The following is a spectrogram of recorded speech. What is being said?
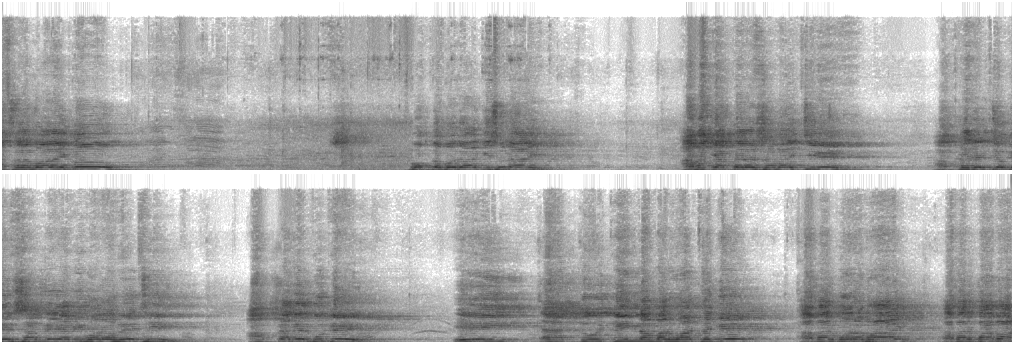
আসসালামু আলাইকুম। বক্তব্য দেওয়ার কিছু নাই। আমাকে আপনারা সবাই চিনেন। আপনাদের চোখের সামনে আমি বড় হয়েছি। আপনাদের বুটে এই এক, দুই, তিন নাম্বার ওয়ার্ড থেকে আমার বড় ভাই, আমার বাবা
